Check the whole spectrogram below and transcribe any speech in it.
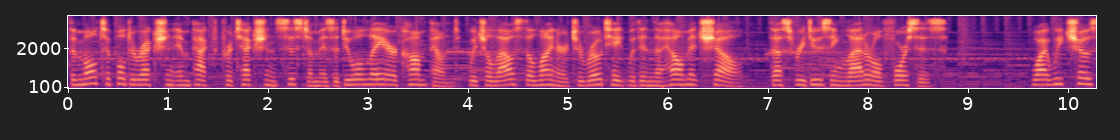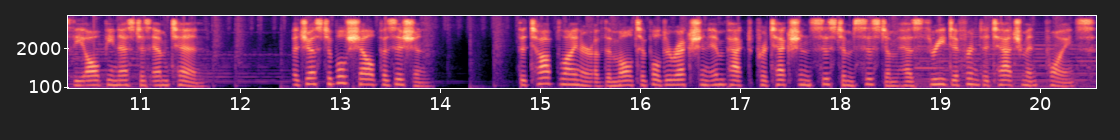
The multiple direction impact protection system is a dual-layer compound which allows the liner to rotate within the helmet shell, thus reducing lateral forces. Why we chose the Alpinestars M10 Adjustable shell position The top liner of the multiple direction impact protection system system has three different attachment points.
